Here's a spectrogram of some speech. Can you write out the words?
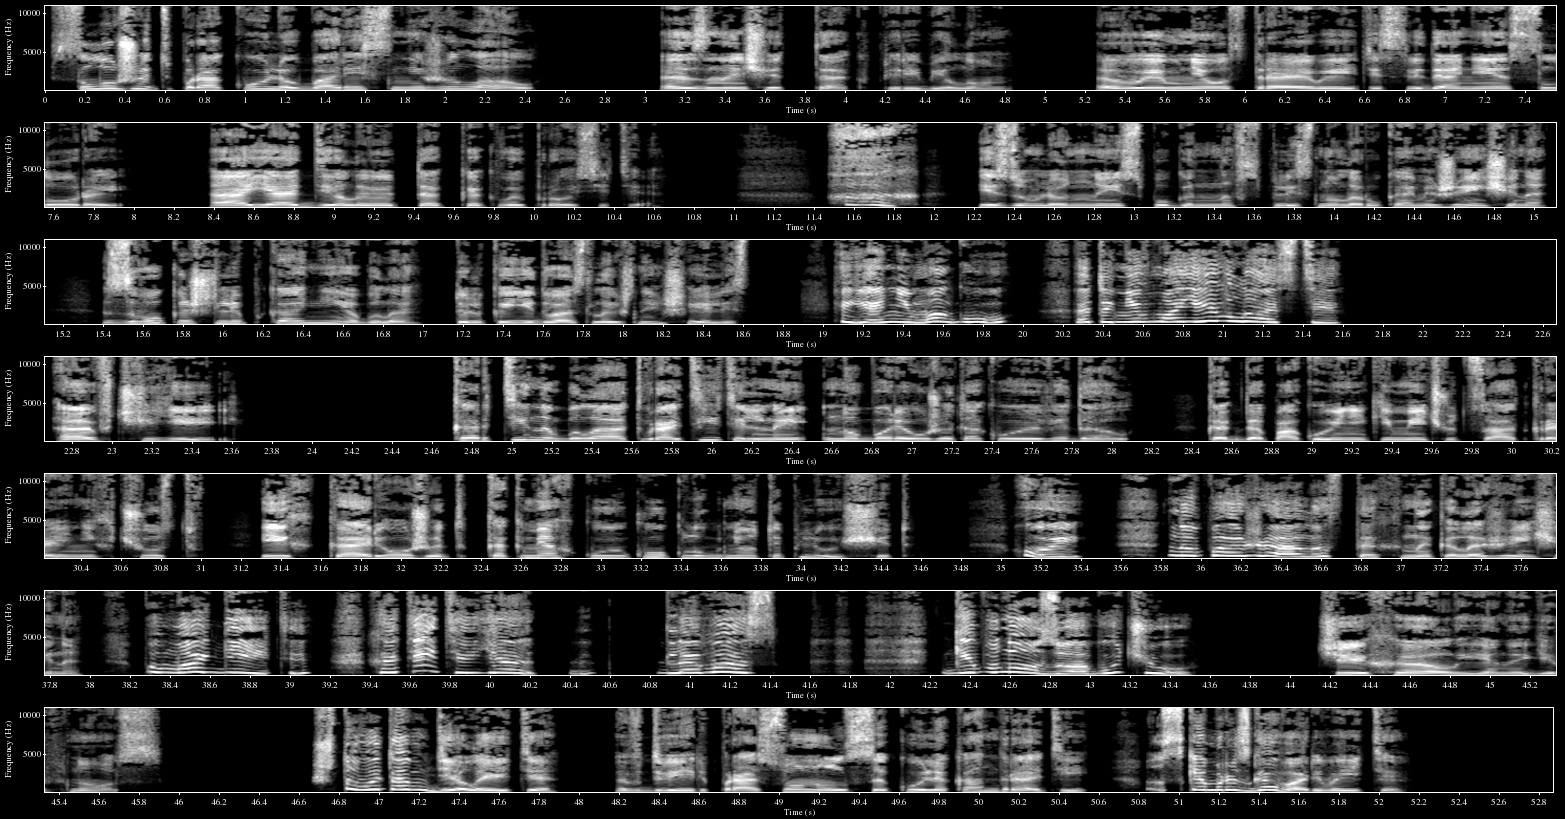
Слушать про Колю Борис не желал. «Значит так», — перебил он, — «вы мне устраиваете свидание с Лорой, а я делаю так, как вы просите». «Ах!» — изумленно и испуганно всплеснула руками женщина. Звука шлепка не было, только едва слышный шелест. «Я не могу! Это не в моей власти!» «А в чьей?» Картина была отвратительной, но Боря уже такое видал. Когда покойники мечутся от крайних чувств, их корежит, как мягкую куклу гнет и плющит. «Ой, ну, пожалуйста!» — хныкала женщина. «Помогите! Хотите, я для вас гипнозу обучу?» Чихал я на гипноз. «Что вы там делаете?» В дверь просунулся Коля Кондратий. «С кем разговариваете?»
